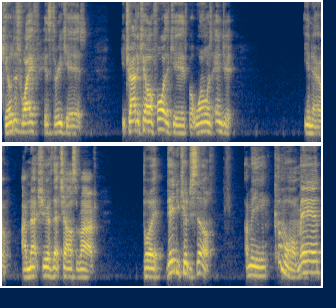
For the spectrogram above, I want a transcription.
killed his wife, his three kids. He tried to kill all four of the kids, but one was injured. You know, I'm not sure if that child survived. But then you killed yourself. I mean, come on, man.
